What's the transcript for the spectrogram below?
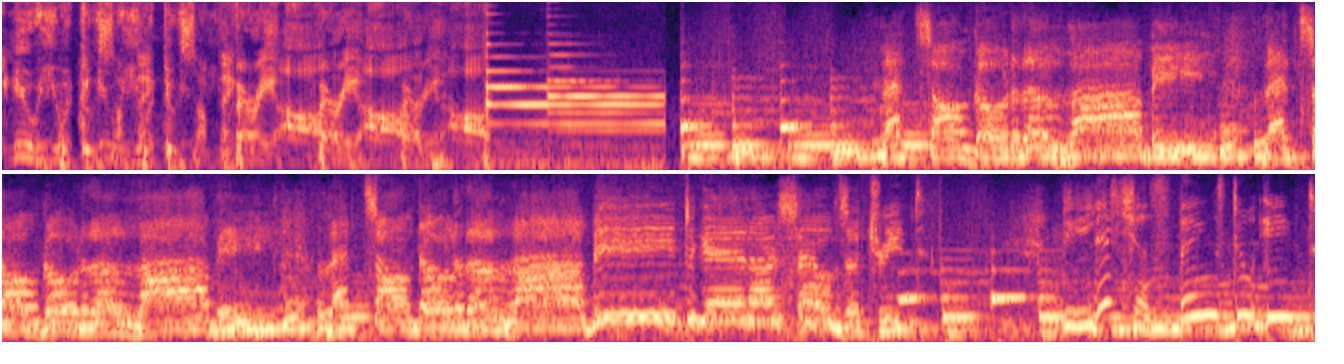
I knew he would do something. He would do something very odd. Very odd. Very odd. Let's all go to the lobby. Let's all go to the lobby. Let's all go to the lobby to get ourselves a treat. Delicious things to eat.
